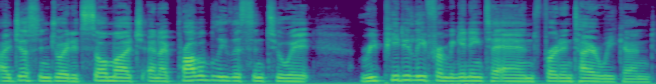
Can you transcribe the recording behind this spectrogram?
I just enjoyed it so much, and I probably listened to it repeatedly from beginning to end for an entire weekend.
